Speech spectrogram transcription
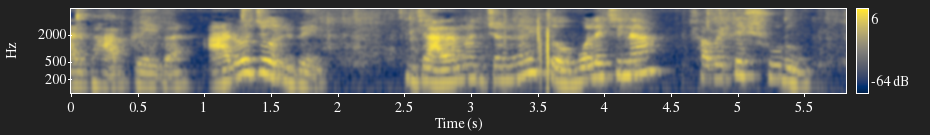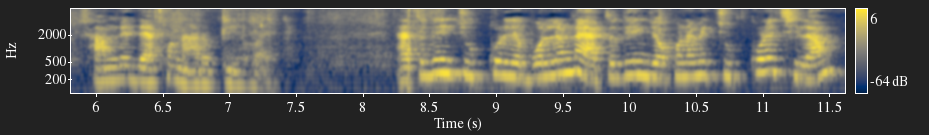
আর ভাববে এবার। আরও জ্বলবে। জ্বালানোর জন্যই তো বলেছি না, সবেতে শুরু। সামনে দেখো না আরও কী হয়। এতদিন চুপ করে বললাম না, এতদিন যখন আমি চুপ করেছিলাম,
